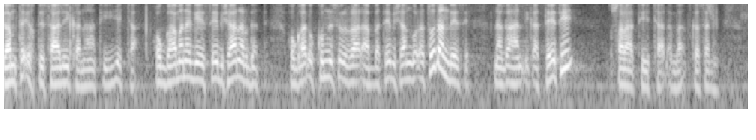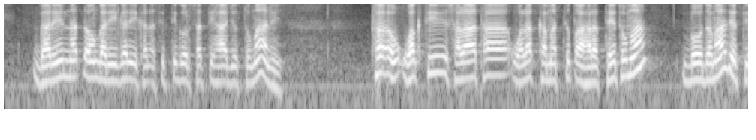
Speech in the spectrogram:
gamta iqtisaalii kanaatii jecha hoggaa mana geessee bishaan argatte hoggaa dhukkubni sun irraa dhaabbatee bishaan godhatuu dandeesse nagahan dhiqatteeti salaatti jechaadha kasanii gariin nadhoon garii garii kan asitti gorsatti haa jettu maali waqtii salaataa walakkamatti xaaharatteetuma booda maal jetti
